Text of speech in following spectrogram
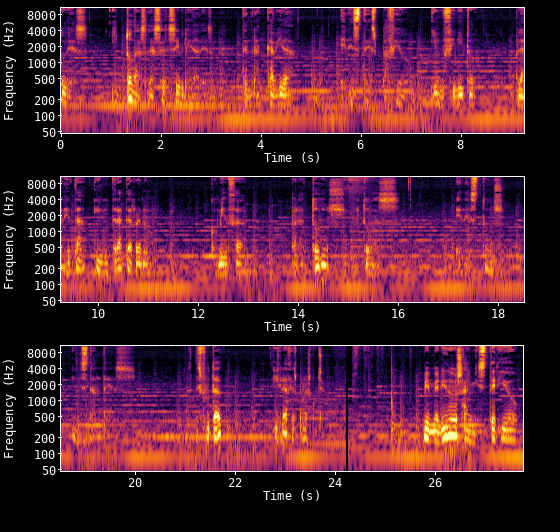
y todas las sensibilidades tendrán cabida en este espacio infinito, planeta intraterreno. Comienza para todos y todas en estos instantes. Disfrutad y gracias por la escucha. Bienvenidos al misterio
